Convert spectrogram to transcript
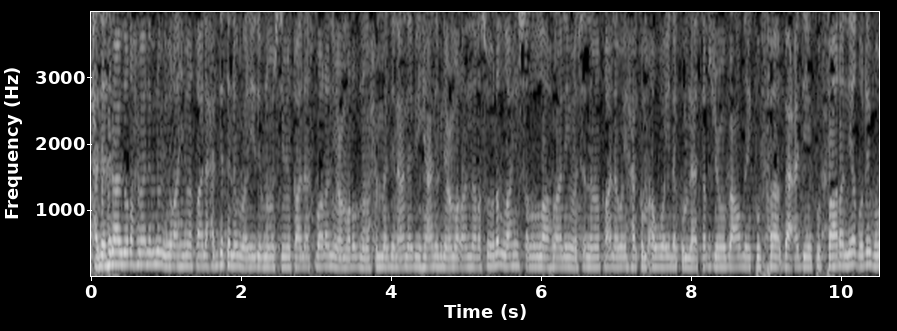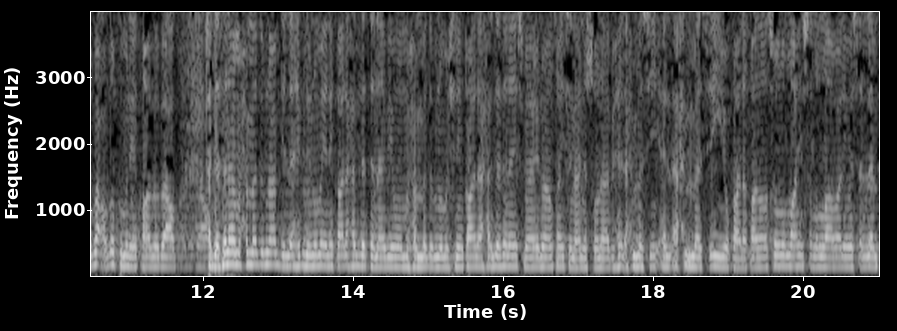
حدثنا عبد الرحمن بن إبراهيم قال حدثنا الوليد بن مسلم قال أخبرني عمر بن محمد عن أبيه عن ابن عمر أن رسول الله صلى الله عليه وسلم قال ويحكم أو ويلكم لا ترجعوا بعضي كفار بعدي كفارا يضرب بعضكم رقاب بعض. حدثنا محمد بن عبد الله بن نمير قال حدثنا أبي ومحمد بن بشر قال حدثنا إسماعيل عن قيس عن الصنابح الاحمسي الأحمسي قال قال رسول الله صلى الله عليه وسلم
